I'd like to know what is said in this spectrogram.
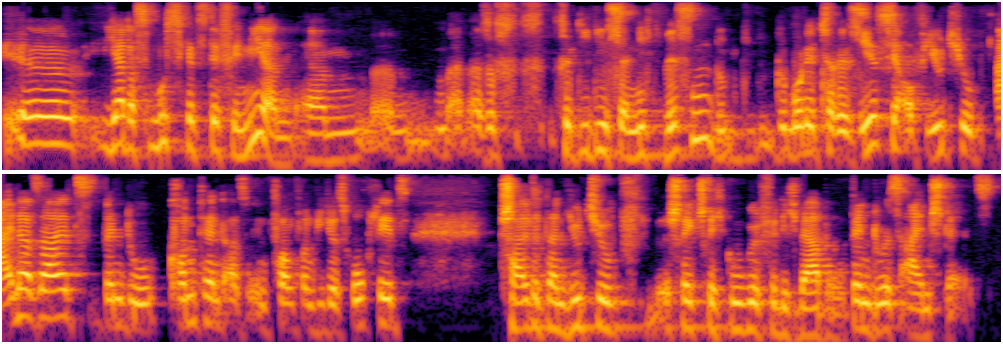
Äh, ja, das muss ich jetzt definieren. Ähm, ähm, also für die, die es ja nicht wissen, du, du monetarisierst ja auf YouTube einerseits, wenn du Content, also in Form von Videos hochlädst, schaltet dann YouTube-Google für dich Werbung, wenn du es einstellst.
